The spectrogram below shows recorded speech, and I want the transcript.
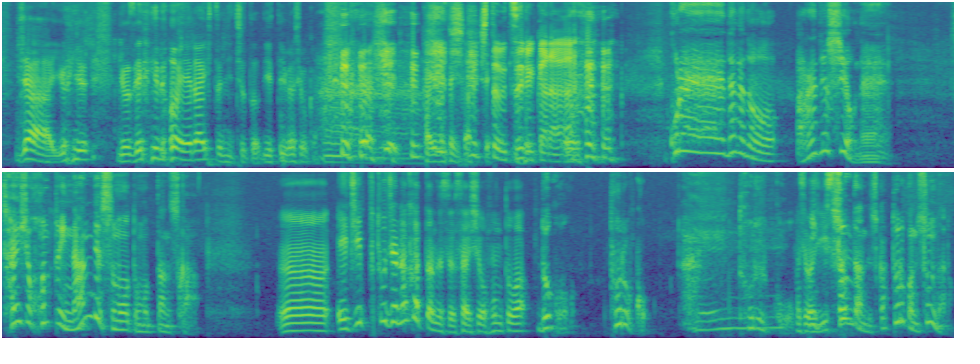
じゃあよよよゼミの偉い人にちょっと言ってみましょうか。買い ませんか？って人映るから。これだけどあれですよね。最初本当になんで住もうと思ったんですか？うーんエジプトじゃなかったんですよ最初本当は。どこ？トルコトルコ。住んだんですか？トルコに住んだの？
